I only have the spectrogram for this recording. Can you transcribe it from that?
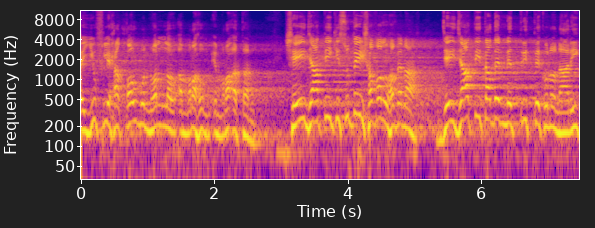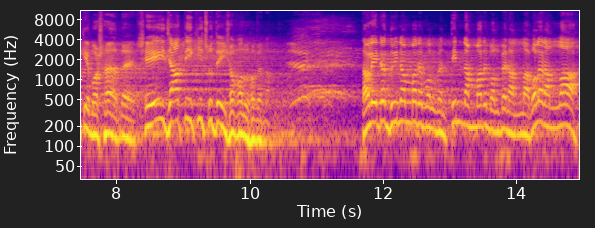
ইউফলিহা কৌমুন ওয়াল্লাহ আমরাহুম ইমরাআতান। সেই জাতি কিছুতেই সফল হবে না। যেই জাতি তাদের নেতৃত্বে কোনো নারীকে বসায় দেয়, সেই জাতি কিছুতেই সফল হবে না। তাহলে এটা দুই নম্বরে বলবেন, তিন নম্বরে বলবেন আল্লাহ। বলেন, আল্লাহ,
